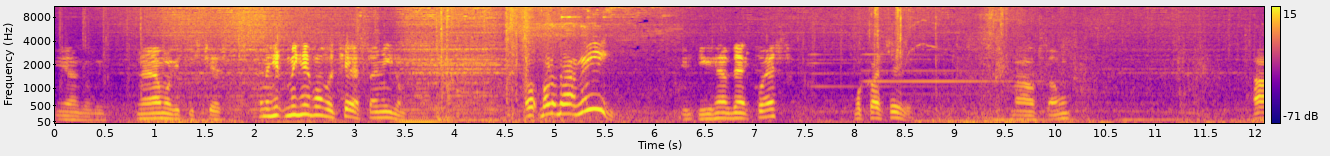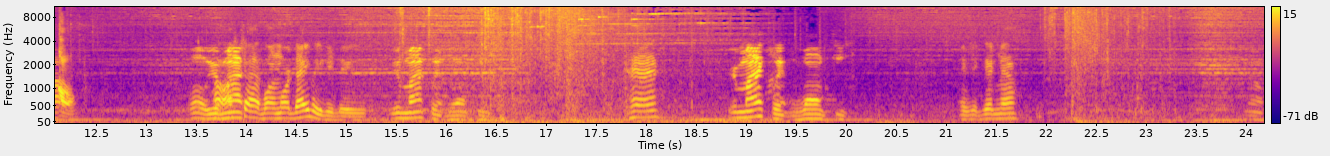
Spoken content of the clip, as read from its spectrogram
Yeah, I'll go with. Nah, I'm gonna get these chests. Let me, let me have all the chests. I need them. Oh, what about me? You, do you have that quest? What quest is it? Milestone. Oh, oh Whoa, your oh I mic, still have one more daily to do. your mic went wonky. Huh? Your mic went wonky. Is it good now? No.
